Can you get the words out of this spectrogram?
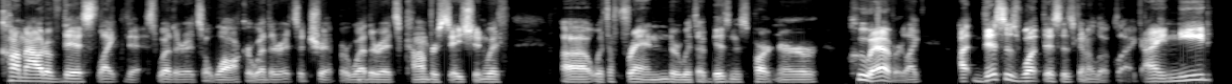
come out of this like this," whether it's a walk or whether it's a trip or whether it's conversation with uh, with a friend or with a business partner or whoever. Like, uh, this is what this is going to look like. I need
